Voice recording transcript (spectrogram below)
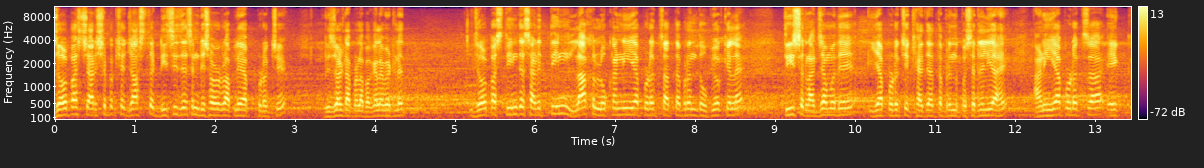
जवळपास चारशेपेक्षा जास्त डिसिजेस अँड डिसऑर्डर आपल्या या प्रोडक्टचे रिझल्ट आपल्याला बघायला भेटलेत. जवळपास तीन ते साडेतीन लाख लोकांनी या प्रोडक्टचा आत्तापर्यंत उपयोग केला आहे तीस राज्यामध्ये या प्रोडक्टची ख्याती आतापर्यंत पसरलेली आहे. आणि या प्रोडक्टचा एक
